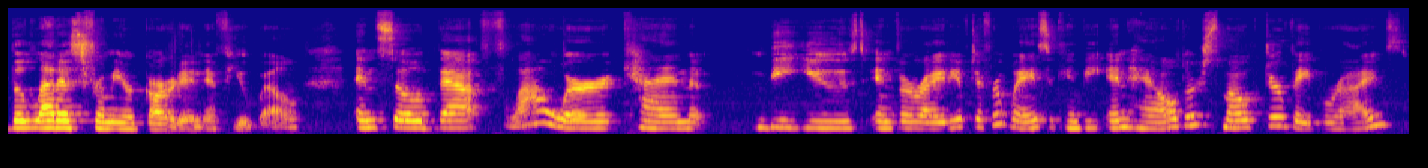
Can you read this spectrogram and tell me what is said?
the lettuce from your garden, if you will. And so that flower can be used in a variety of different ways. It can be inhaled or smoked or vaporized.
